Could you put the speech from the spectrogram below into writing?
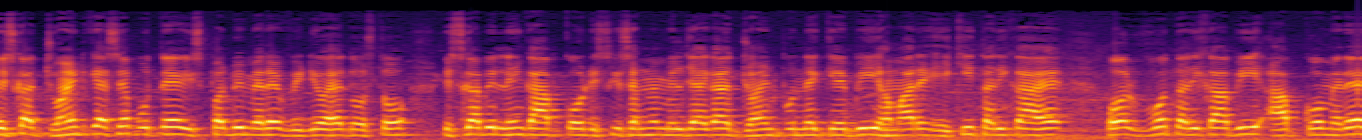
तो इसका जॉइंट कैसे पुते इस पर भी मेरे वीडियो है दोस्तों। इसका भी लिंक आपको डिस्क्रिप्शन में मिल जाएगा। जॉइंट पुनने के भी हमारे एक ही तरीका है और वो तरीका भी आपको मेरे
